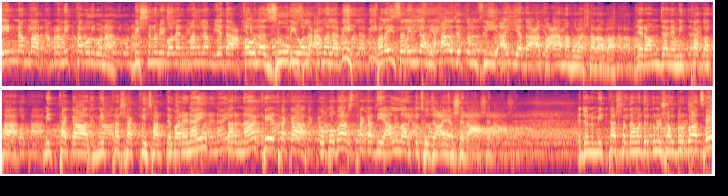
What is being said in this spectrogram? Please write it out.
তিন নাম্বার, আমরা মিথ্যা বলব না। বিশ্বনবী বলেন মানলাম ইয়াদা কাউলা ওয়াল আমালা হাজাতুন ফি আইয়াদা ওয়া শারাবা। যে রমজানে মিথ্যা কথা, মিথ্যা কাজ, মিথ্যা সাক্ষী ছাড়তে পারে নাই, তার না খেয়ে থাকা, উপবাস থাকা দিয়ে আল্লাহর কিছু যায় আসে না। এজন্য মিথ্যার সাথে আমাদের কোনো সম্পর্ক আছে?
